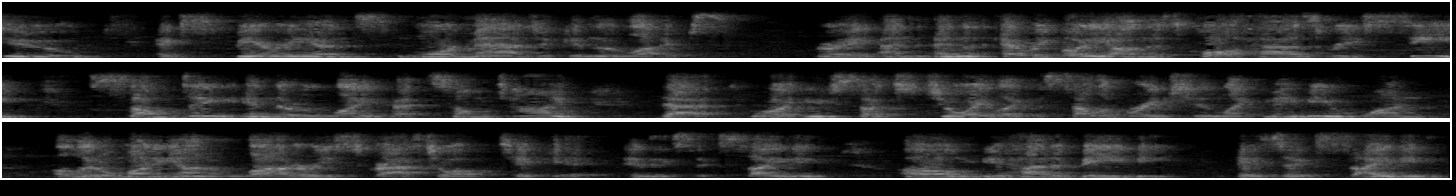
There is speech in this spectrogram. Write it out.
to experience more magic in their lives, right? And and everybody on this call has received something in their life at some time that brought you such joy, like a celebration, like maybe you won a little money on a lottery scratch off ticket and it's exciting. Um, you had a baby, it's exciting,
